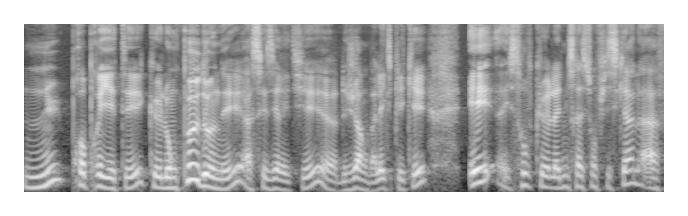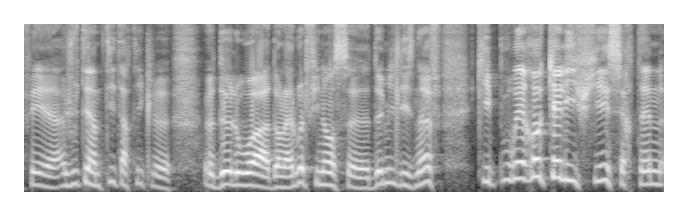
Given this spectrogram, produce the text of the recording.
nue propriété que l'on peut donner à ses héritiers. Euh, déjà, on va l'expliquer. Et il se trouve que l'administration fiscale a fait ajouter un petit article euh, de loi dans la loi de finances 2019 euh, qui pourrait requalifier certaines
